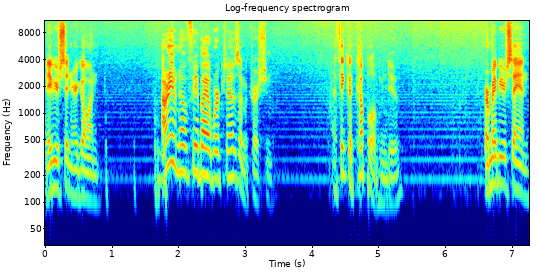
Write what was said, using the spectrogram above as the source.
Maybe you're sitting here going, I don't even know if anybody at work knows I'm a Christian. I think a couple of them do. Or maybe you're saying,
